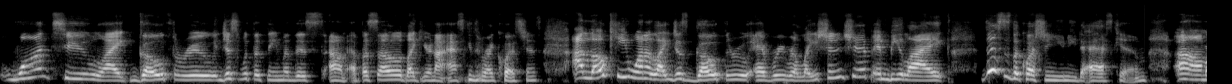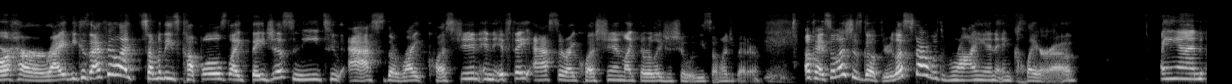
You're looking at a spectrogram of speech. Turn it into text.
want to like go through just with the theme of this um, episode, like you're not asking the right questions. I low key want to like just go through every relationship and be like, this is the question you need to ask him um, or her, right? Because I feel like some of these couples, like they just need to ask the right question. And if they ask the right question, like the relationship would be so much better. Okay, so let's just go through. Let's start with Ryan and Clara. And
